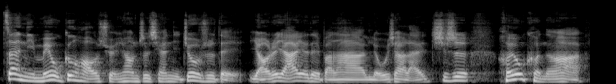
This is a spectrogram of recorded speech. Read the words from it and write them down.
在你没有更好的选项之前，你就是得咬着牙也得把它留下来。其实很有可能啊，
